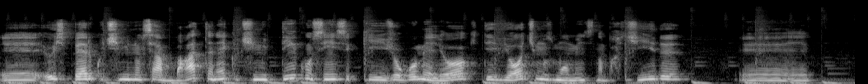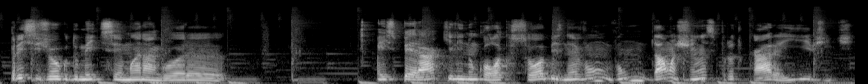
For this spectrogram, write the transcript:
É, eu espero que o time não se abata, né? Que o time tenha consciência que jogou melhor, que teve ótimos momentos na partida. É, para esse jogo do meio de semana agora é esperar que ele não coloque o né? Vão, vão dar uma chance para outro cara aí, gente.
